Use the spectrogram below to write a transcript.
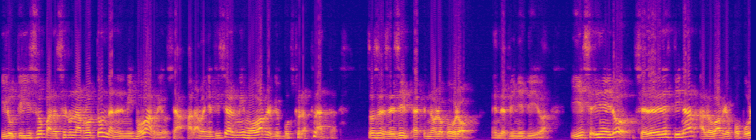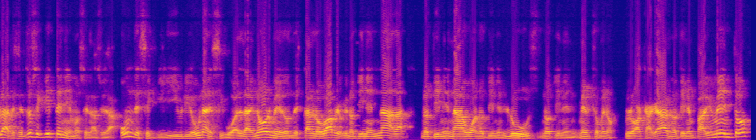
y lo utilizó para hacer una rotonda en el mismo barrio, o sea, para beneficiar al mismo barrio que puso la plata. Entonces, es decir, no lo cobró en definitiva. Y ese dinero se debe destinar a los barrios populares. Entonces, ¿qué tenemos en la ciudad? Un desequilibrio, una desigualdad enorme donde están los barrios que no tienen nada, no tienen agua, no tienen luz, no tienen mucho menos cloaca gas, no tienen pavimento.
